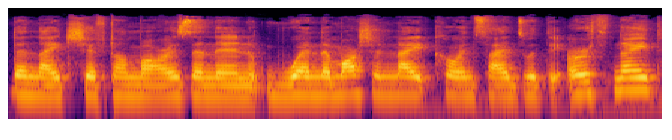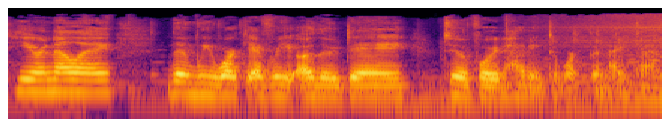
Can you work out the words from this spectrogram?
the night shift on Mars. And then when the Martian night coincides with the Earth night here in LA, then we work every other day to avoid having to work the nighttime.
